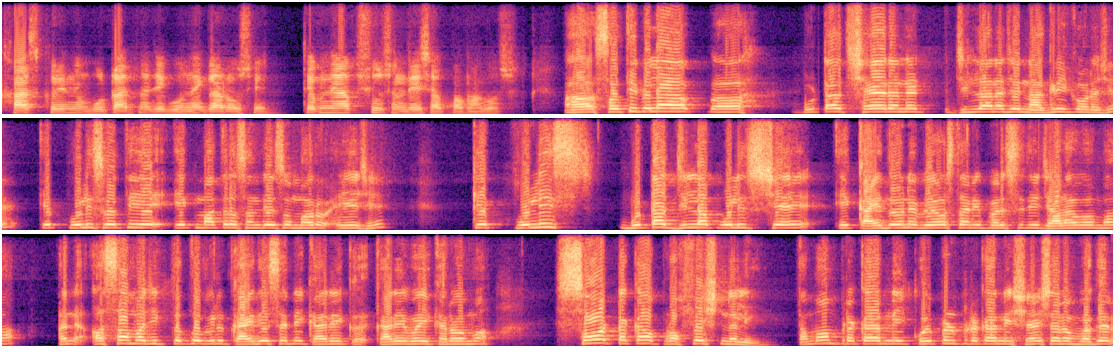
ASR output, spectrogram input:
ખાસ કરીને બોટાદના જે ગુનેગારો છે તેમને આપ શું સંદેશ આપવા માંગો છો? સૌથી પહેલા બોટાદ શહેર અને જિલ્લાના જે નાગરિકો છે એ પોલીસ વતી એકમાત્ર સંદેશો મારો એ છે કે પોલીસ બોટાદ જિલ્લા પોલીસ છે એ કાયદો અને વ્યવસ્થાની પરિસ્થિતિ જાળવવામાં અને અસામાજિક તત્વો વિરુદ્ધ કાયદેસરની કાર્ય કાર્યવાહી કરવામાં સો ટકા પ્રોફેશનલી તમામ પ્રકારની, કોઈપણ પ્રકારની શરમ વગર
